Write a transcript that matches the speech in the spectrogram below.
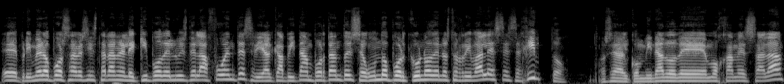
Eh, primero por saber si estará en el equipo de Luis de la Fuente, sería el capitán por tanto, y segundo porque uno de nuestros rivales es Egipto. O sea, el combinado de Mohamed Salah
